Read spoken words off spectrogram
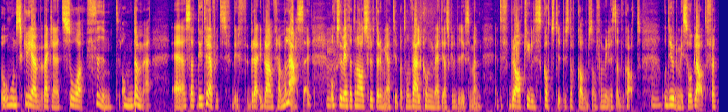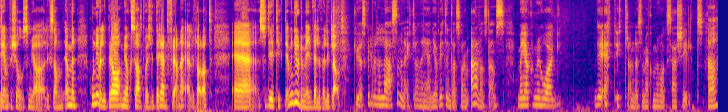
hon skrev verkligen ett så fint omdöme. Eh, så att det tar jag faktiskt ibland fram och läser. Mm. Och så vet jag att hon avslutade med att, typ, att hon välkomnade mig att jag skulle bli liksom en, ett bra tillskott typ, i Stockholm som familjeadvokat. Mm. Och det gjorde mig så glad för att det är en mm. person som jag liksom, ja men hon är väldigt bra men jag har också alltid varit lite rädd för henne ärligt talat. Eh, så det tyckte men det gjorde mig väldigt, väldigt glad. Gud, jag skulle vilja läsa mina yttranden igen. Jag vet inte ens var de är någonstans. Men jag kommer ihåg, det är ett yttrande som jag kommer ihåg särskilt. Ja.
